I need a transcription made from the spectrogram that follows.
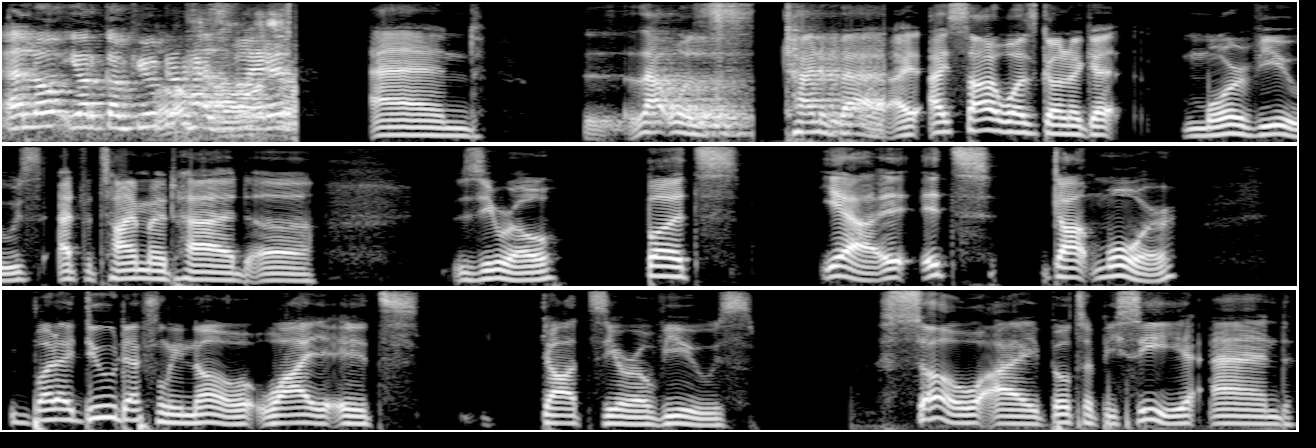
Hello, your computer has virus. and that was kind of bad. I, I saw it was gonna get more views. At the time, it had uh zero, but yeah, it it's got more. But I do definitely know why it's got zero views. So I built a PC and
